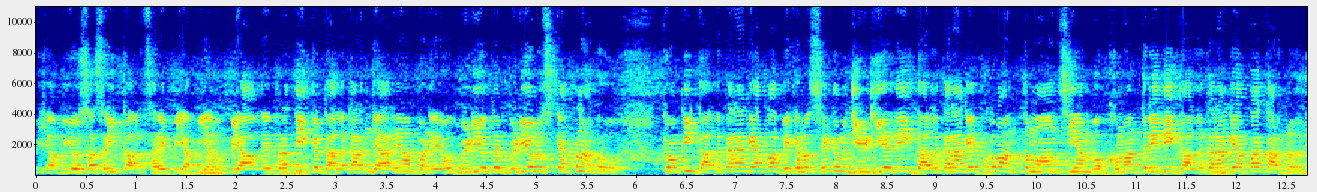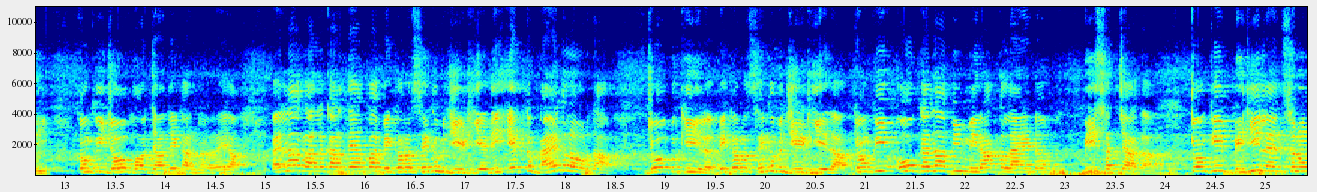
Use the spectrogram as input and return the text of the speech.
ਪੰਜਾਬੀਓ, ਸਤਿ ਸ੍ਰੀ ਅਕਾਲ ਸਾਰੇ ਪੰਜਾਬੀਆਂ ਨੂੰ। ਪੰਜਾਬ ਦੇ ਪ੍ਰਤੀ ਇੱਕ ਗੱਲ ਕਰਨ ਜਾ ਰਹੇ ਹਾਂ। ਬਣੇ ਰਹੋ ਵੀਡੀਓ ਤੇ। ਵੀਡੀਓ ਨੂੰ ਸਕਿਪ ਨਾ ਕਰੋ। ਕਿਉਂਕਿ ਗੱਲ ਕਰਾਂਗੇ ਆਪਾਂ ਬਿਕਰਮ ਸਿੰਘ ਮਜੀਠੀਏ ਦੀ, ਗੱਲ ਕਰਾਂਗੇ ਭਗਵੰਤ ਮਾਨ ਸੀਐਮ ਮੁੱਖ ਮੰਤਰੀ ਦੀ, ਗੱਲ ਕਰਾਂਗੇ ਆਪਾਂ ਕਰਨਲ ਦੀ, ਕਿਉਂਕਿ ਜੋ ਫੌਜਾਂ ਦੇ ਕਰਨਲ ਰਹੇ ਆ। ਪਹਿਲਾਂ ਗੱਲ ਕਰਦੇ ਆਪਾਂ ਬਿਕਰਮ ਸਿੰਘ ਮਜੀਠੀਏ ਦੀ, ਇੱਕ ਬੈਂਗਲੌਰ ਦਾ ਜੋ ਵਕੀਲ ਬਿਕਰਮ ਸਿੰਘ ਮਜੀਠੀਏ ਦਾ, ਕਿਉਂਕਿ ਉਹ ਕਹਿੰਦਾ ਵੀ ਮੇਰਾ ਕਲਾਇੰਟ ਵੀ ਸੱਚਾ ਗਾ, ਕਿਉਂਕਿ ਵਿਜੀਲੈਂਸ ਨੂੰ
